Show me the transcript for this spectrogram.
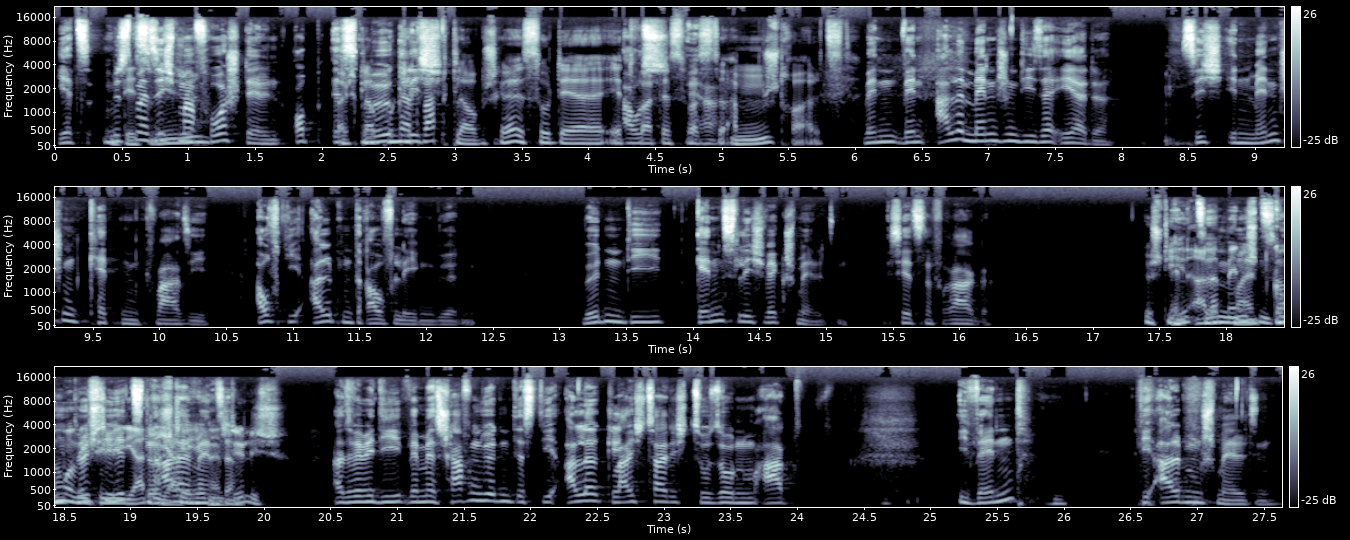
Jetzt müssen wir sich mal vorstellen, ob es ich glaube, 100 möglich Watt, glaube ich, ist so der etwa Aus- das, was ja. du abstrahlst. wenn, wenn alle Menschen dieser Erde sich in Menschenketten quasi auf die Alpen drauflegen würden, würden die gänzlich wegschmelzen? Ist jetzt eine Frage. Durch die Wenn Hitze, alle Menschen, wie Durch die Hitze, durch die Hitze. natürlich. Also wenn wir, die, wenn wir es schaffen würden, dass die alle gleichzeitig zu so einem Art Event die Alpen schmelzen.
